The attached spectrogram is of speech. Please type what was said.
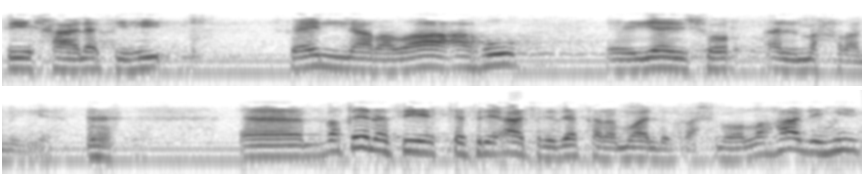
في حالته فإن رضاعه ينشر المحرمية. آه، بقينا في التفريعات اللي ذكر المؤلف رحمه الله. هذه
